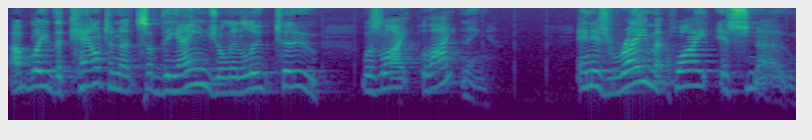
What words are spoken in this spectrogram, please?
I believe the countenance of the angel in Luke 2 was like lightning and his raiment white as snow,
